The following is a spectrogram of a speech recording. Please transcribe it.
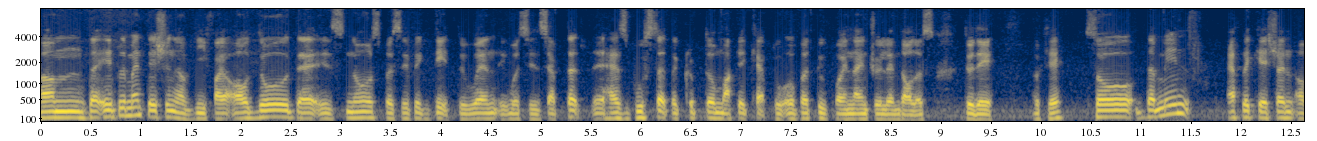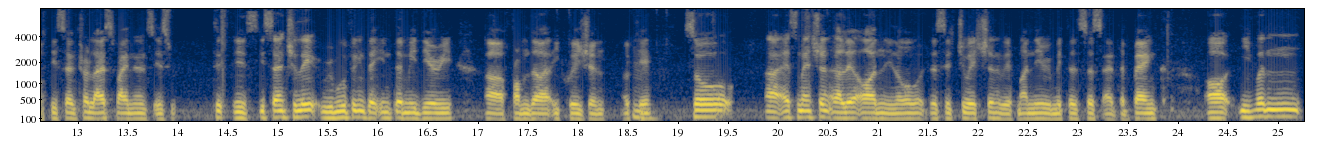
Um, the implementation of DeFi, although there is no specific date to when it was incepted, it has boosted the crypto market cap to over $2.9 trillion today. Okay. So the main application of decentralized finance is is essentially removing the intermediary uh, from the equation. Okay, mm. so uh, as mentioned earlier on, you know the situation with money remittances at the bank, or even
